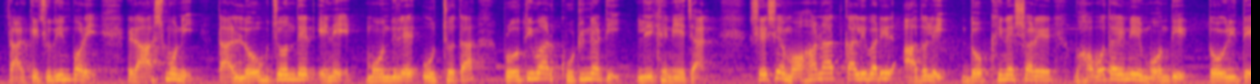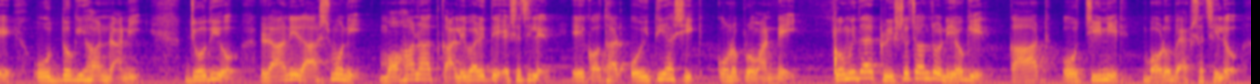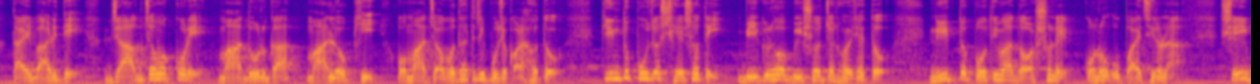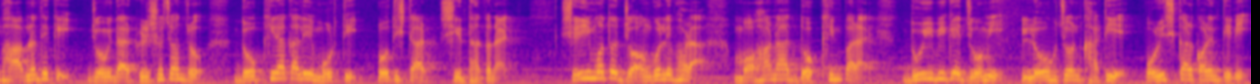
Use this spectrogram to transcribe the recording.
তার কিছুদিন পরে রাসমণি তার লোকজনদের এনে মন্দিরের উচ্চতা, প্রতিমার খুঁটিনাটি লিখে নিয়ে যান। শেষে মহানাথ কালীবাড়ির আদলেই দক্ষিণেশ্বরের ভবতারিণীর মন্দির তৈরিতে উদ্যোগী হন রানী। যদিও রানী রাসমণি মহানাথ কালীবাড়িতে এসেছিলেন, এ কথার ঐতিহাসিক কোনো প্রমাণ নেই। জমিদার কৃষ্ণচন্দ্র নিয়োগীর কাঠ ও চিনির বড় ব্যবসা ছিল। তাই বাড়িতে জাঁকজমক করে মা দুর্গা, মা লক্ষ্মী ও মা জগদ্ধাত্রী পুজো করা হতো। কিন্তু পুজো শেষ হতেই বিগ্রহ বিসর্জন হয়ে যেত। নিত্য প্রতিমা দর্শনের কোনো উপায় ছিল না। সেই ভাবনা থেকেই জমিদার কৃষ্ণচন্দ্র দক্ষিণাকালীর মূর্তি প্রতিষ্ঠার সিদ্ধান্ত নেন। সেই মতো জঙ্গলে ভরা মহানাথ দক্ষিণ পাড়ায় দুই বিঘে জমি লোকজন খাটিয়ে পরিষ্কার করেন তিনি।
